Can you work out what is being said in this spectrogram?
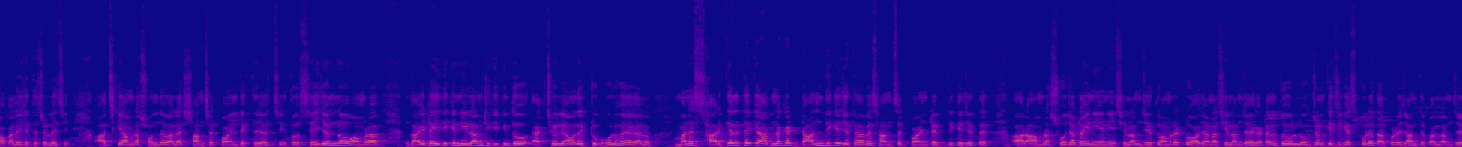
সকালে যেতে চলেছি। আজকে আমরা সন্ধেবেলায় সানসেট পয়েন্ট দেখতে যাচ্ছি তো সেই জন্য আমরা গাড়িটা এইদিকে নিলাম ঠিকই, কিন্তু অ্যাকচুয়ালি আমাদের একটু ভুল হয়ে গেল। মানে সার্কেল থেকে আপনাকে ডান দিকে যেতে হবে সানসেট পয়েন্টের দিকে যেতে। আর আমরা সোজাটাই নিয়ে নিয়েছিলাম, যেহেতু আমরা একটু অজানা ছিলাম জায়গাটায় তো লোকজনকে জিজ্ঞেস করে তারপরে জানতে পারলাম যে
